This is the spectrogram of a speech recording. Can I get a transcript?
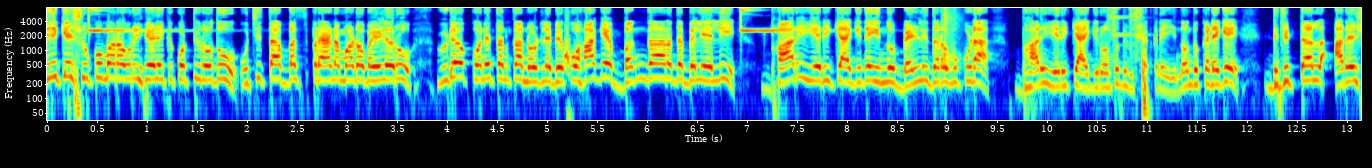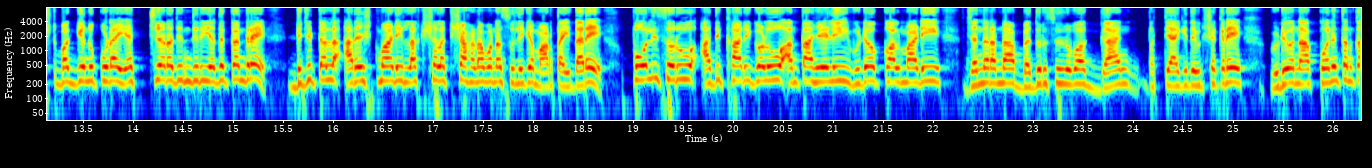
ಡಿ ಕೆ ಶಿವಕುಮಾರ್ ಅವರು ಹೇಳಿಕೆ ಕೊಟ್ಟಿರೋದು. ಉಚಿತ ಬಸ್ ಪ್ರಯಾಣ ಮಾಡೋ ಮಹಿಳೆಯರು ವಿಡಿಯೋ ಕೊನೆ ತನಕ ನೋಡಲೇಬೇಕು. ಹಾಗೆ ಬಂಗಾರದ ಬೆಲೆಯಲ್ಲಿ ಭಾರಿ ಏರಿಕೆ ಆಗಿದೆ. ಇನ್ನು ಬೆಳ್ಳಿ ದರವು ಕೂಡ ಭಾರಿ ಏರಿಕೆ ಆಗಿರುವಂತದ್ದು ವೀಕ್ಷಕರೇ. ಇನ್ನೊಂದು ಕಡೆಗೆ ಡಿಜಿಟಲ್ ಅರೆಸ್ಟ್ ಬಗ್ಗೆನೂ ಕೂಡ ಎಚ್ಚರದಿಂದಿರಿ. ಎದಕ್ಕಂದ್ರೆ ಡಿಜಿಟಲ್ ಅರೆಸ್ಟ್ ಮಾಡಿ ಲಕ್ಷ ಲಕ್ಷ ಹಣವನ್ನ ಸುಲಿಗೆ ಮಾಡ್ತಾ ಇದ್ದಾರೆ. ಪೊಲೀಸರು, ಅಧಿಕಾರಿಗಳು ಅಂತ ಹೇಳಿ ವಿಡಿಯೋ ಕಾಲ್ ಮಾಡಿ ಜನರನ್ನ ಬೆದರಿಸಿರುವ ಗ್ಯಾಂಗ್ ಪತ್ತೆಯಾಗಿದೆ ವೀಕ್ಷಕರೇ. ವಿಡಿಯೋನ ಕೊನೆ ತನಕ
